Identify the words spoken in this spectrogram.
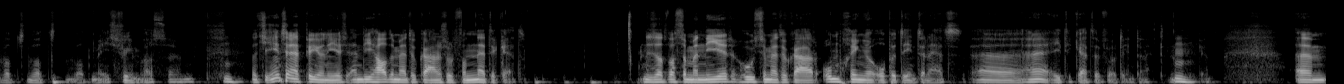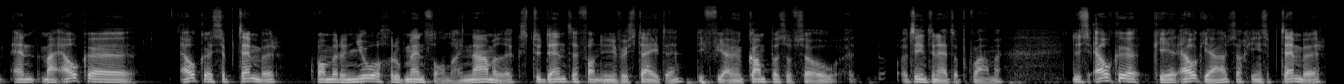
wat, wat, wat mainstream was. Hm. Dat je internetpioniers en die hadden met elkaar een soort van netiquette. Dus dat was de manier hoe ze met elkaar omgingen op het internet. Hè, etiketten voor het internet. Hm. Ehm, en, maar elke, elke september kwam er een nieuwe groep mensen online. Namelijk studenten van universiteiten die via hun campus of zo het, internet opkwamen. Dus elke keer, elk jaar zag je in september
